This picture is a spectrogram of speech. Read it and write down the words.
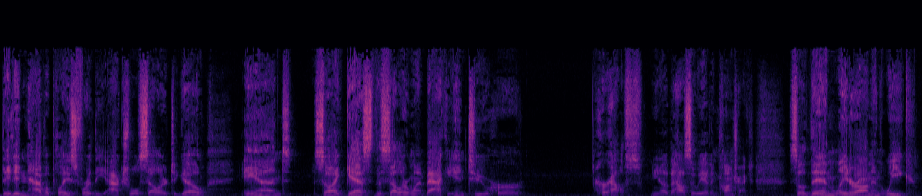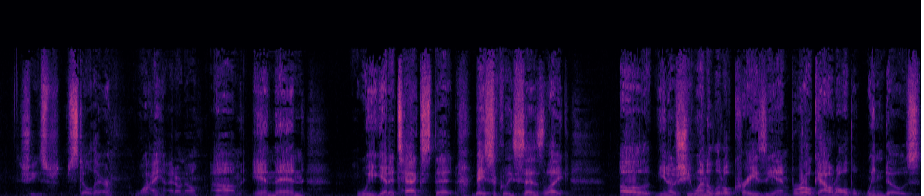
they didn't have a place for the actual seller to go and so I guess the seller went back into her her house, you know, the house that we have in contract. So then later on in the week, she's still there. Why? I don't know. Um, and then we get a text that basically says, like, oh, you know, she went a little crazy and broke out all the windows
